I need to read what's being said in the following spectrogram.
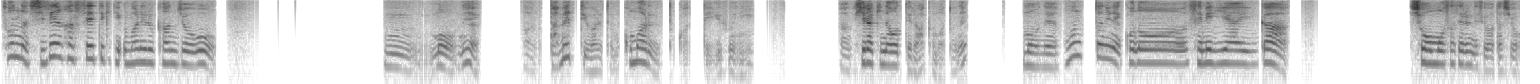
そんな自然発生的に生まれる感情をうんもうねあのダメって言われても困るとかっていうふうにあの開き直ってる悪魔とね。もうね本当にねこのせめぎ合いが消耗させるんですよ私を。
